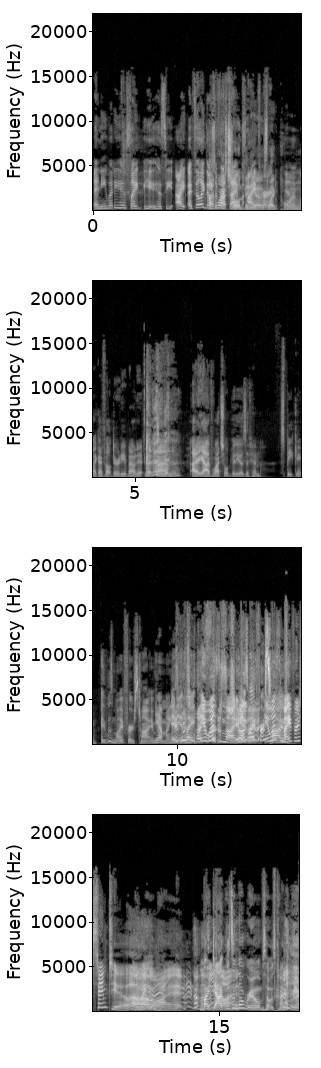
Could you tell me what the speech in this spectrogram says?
anybody has like he has he? I, I feel like that was I've the first time old I've videos heard like porn, him. like I felt dirty about it. But um, I yeah, I've watched old videos of him speaking. It was my first time. Yeah, mine And too. it, like, it was my It was my first it was time. my first time too. Oh my Um, god. My Oh dad my was in the room, so it was kind of weird.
